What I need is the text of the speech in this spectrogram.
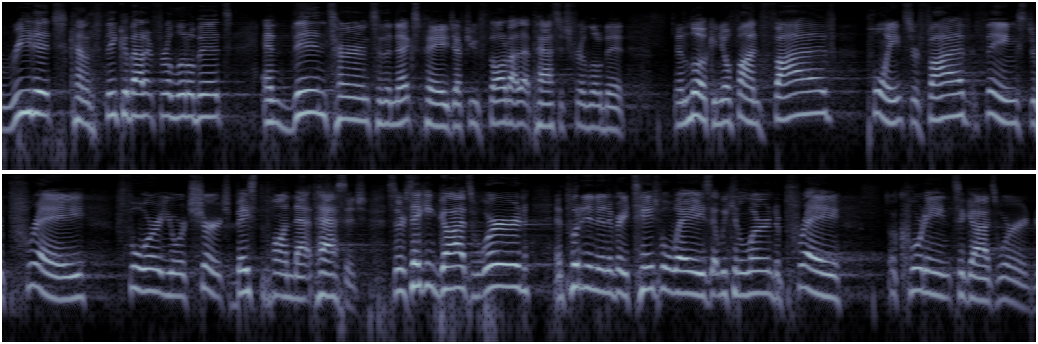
read it, kind of think about it for a little bit, and then turn to the next page after you've thought about that passage for a little bit and look, and you'll find five points or five things to pray for your church based upon that passage. So they're taking God's word and putting it in a very tangible ways that we can learn to pray according to God's word.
